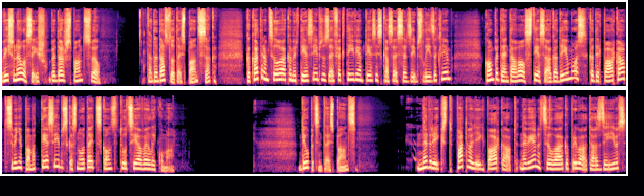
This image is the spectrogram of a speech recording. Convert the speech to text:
Visu nelasīšu, bet dažus pantus vēl. Tātad astotais pants saka, ka katram cilvēkam ir tiesības uz efektīviem tiesiskās aizsardzības līdzekļiem, kompetentā valsts tiesā gadījumos, kad ir pārkāptas viņa pamattiesības, kas noteiktas konstitūcijā vai likumā. 12. pāns nedrīkst patvaļīgi pārkāpt neviena cilvēka privātās dzīves,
